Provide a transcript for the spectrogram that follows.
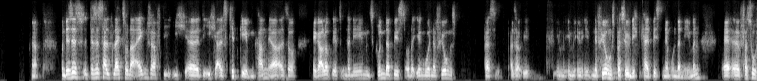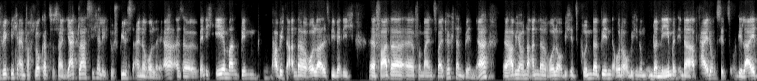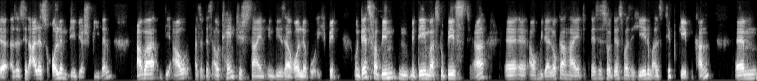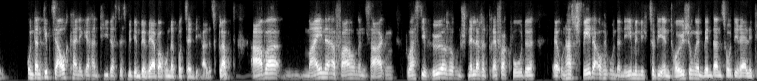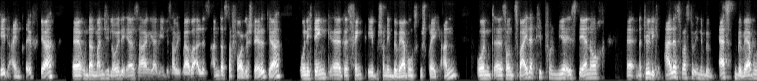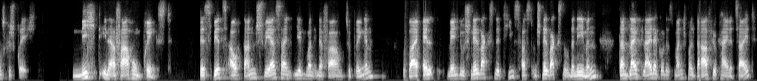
Ja. Und das ist, das ist halt vielleicht so eine Eigenschaft, die ich, äh, die ich als Tipp geben kann. Ja, also egal ob du jetzt Unternehmensgründer bist oder irgendwo in der Führungspers also in, in, in, der Führungspersönlichkeit bist in einem Unternehmen, äh, äh, versuch wirklich einfach locker zu sein. Ja, klar, sicherlich, du spielst eine Rolle. Ja, also wenn ich Ehemann bin, habe ich eine andere Rolle, als wie wenn ich äh, Vater äh, von meinen zwei Töchtern bin. Ja, äh, habe ich auch eine andere Rolle, ob ich jetzt Gründer bin oder ob ich in einem Unternehmen in einer Abteilung sitze und die leide. Also es sind alles Rollen, die wir spielen. Aber die, also das authentisch sein in dieser Rolle, wo ich bin und das verbinden mit dem, was du bist, ja, äh, äh, auch mit der Lockerheit, das ist so das, was ich jedem als Tipp geben kann. Ähm, und dann gibt es ja auch keine Garantie, dass das mit dem Bewerber hundertprozentig alles klappt. Aber meine Erfahrungen sagen, du hast die höhere und schnellere Trefferquote äh, und hast später auch im Unternehmen nicht so die Enttäuschungen, wenn dann so die Realität eintrifft, ja. Äh, und dann manche Leute eher sagen, ja, wie, das habe ich mir aber alles anders da vorgestellt, ja. Und ich denke, äh, das fängt eben schon im Bewerbungsgespräch an. Und äh, so ein zweiter Tipp von mir ist der noch, natürlich, alles, was du in dem ersten Bewerbungsgespräch nicht in Erfahrung bringst, das wird es auch dann schwer sein, irgendwann in Erfahrung zu bringen, weil wenn du schnell wachsende Teams hast und schnell wachsende Unternehmen, dann bleibt leider Gottes manchmal dafür keine Zeit.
